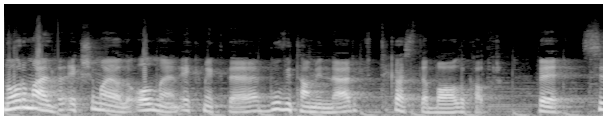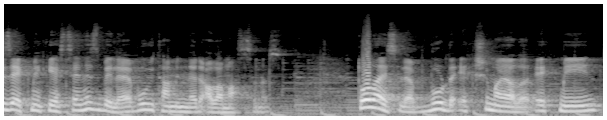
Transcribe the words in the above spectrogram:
Normalde ekşi mayalı olmayan ekmekte bu vitaminler fittik asite bağlı kalır. Ve siz ekmek yeseniz bile bu vitaminleri alamazsınız. Dolayısıyla burada ekşi mayalı ekmeğin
